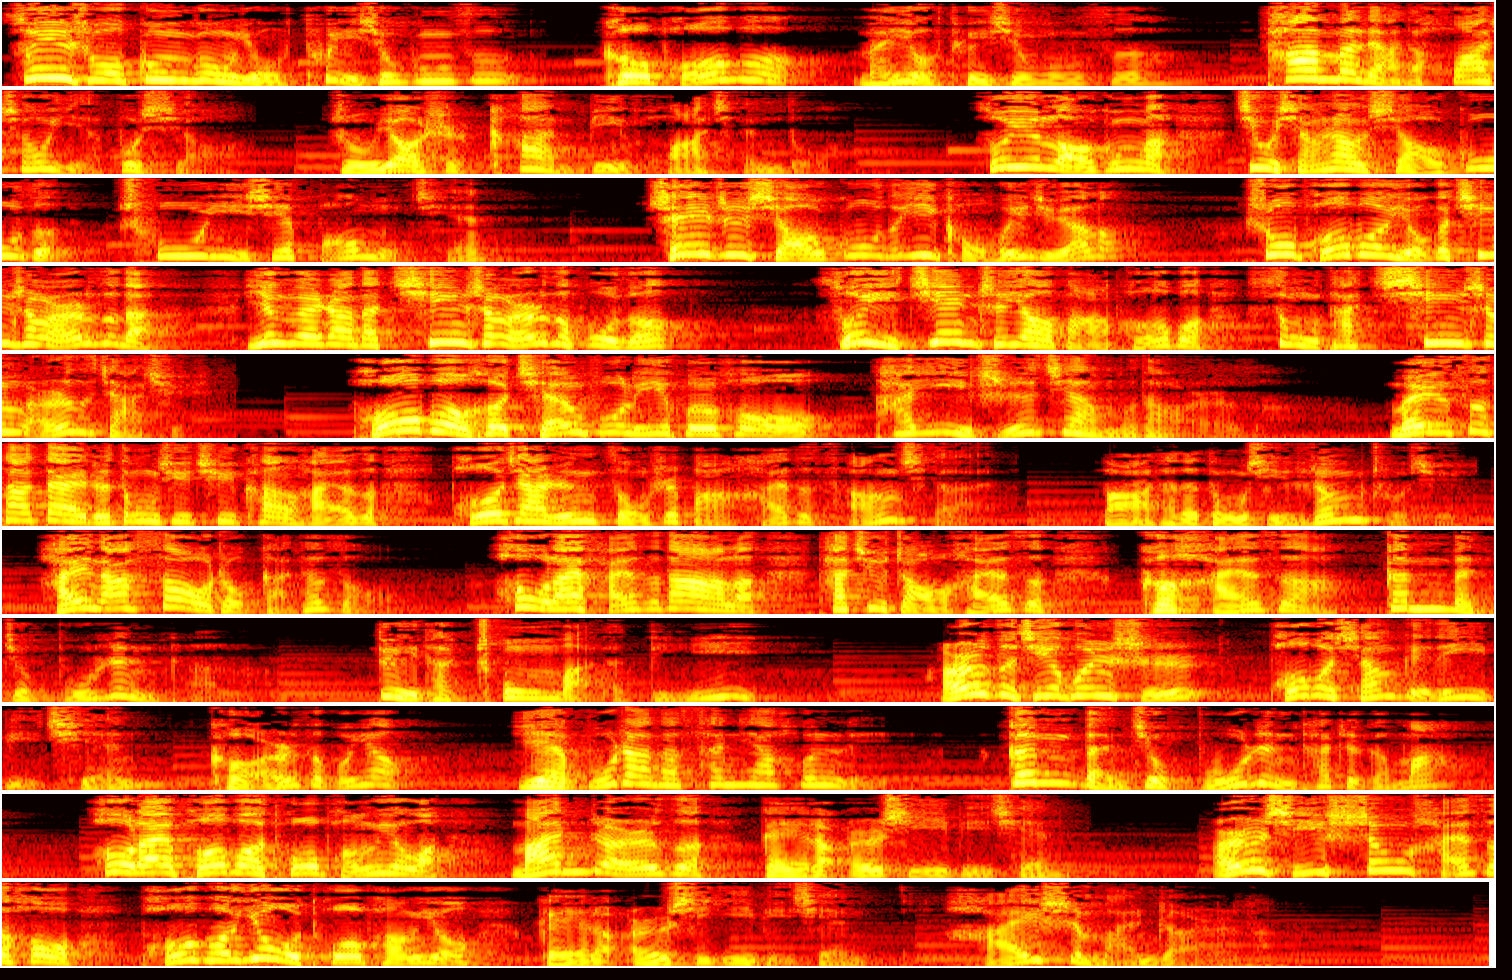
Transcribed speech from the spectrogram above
虽说公公有退休工资，可婆婆没有退休工资啊。他们俩的花销也不小，主要是看病花钱多，所以老公啊就想让小姑子出一些保姆钱。谁知小姑子一口回绝了，说婆婆有个亲生儿子的。应该让她亲生儿子负责，所以坚持要把婆婆送她亲生儿子家去。婆婆和前夫离婚后，她一直见不到儿。每次她带着东西去看孩子，婆家人总是把孩子藏起来，把她的东西扔出去，还拿扫帚赶她走。后来孩子大了，她去找孩子，可孩子啊根本就不认她了，对她充满了敌意。儿子结婚时，婆婆想给他一笔钱，可儿子不要。也不让她参加婚礼，根本就不认她这个妈。后来婆婆托朋友啊，瞒着儿子给了儿媳一笔钱。儿媳生孩子后，婆婆又托朋友给了儿媳一笔钱，还是瞒着儿子。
